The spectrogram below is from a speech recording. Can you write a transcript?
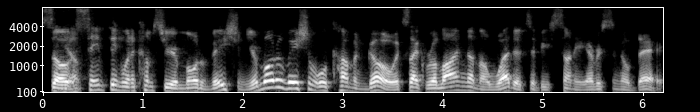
So yep. same thing when it comes to your motivation. Your motivation will come and go. It's like relying on the weather to be sunny every single day.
